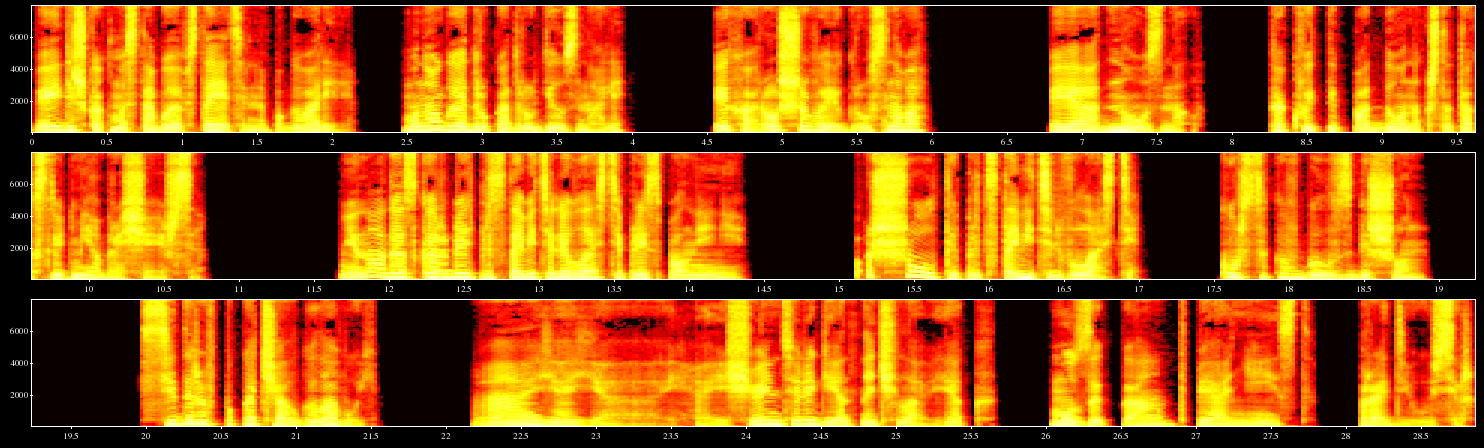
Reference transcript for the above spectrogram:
Видишь, как мы с тобой обстоятельно поговорили. Многое друг о друге узнали. И хорошего, и грустного. Я одно узнал. какой ты подонок, что так с людьми обращаешься. Не надо оскорблять представителя власти при исполнении. Пошел ты, представитель власти. Корсаков был взбешен. Сидоров покачал головой. Ай-яй-яй, а еще интеллигентный человек. Музыкант, пианист, продюсер.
